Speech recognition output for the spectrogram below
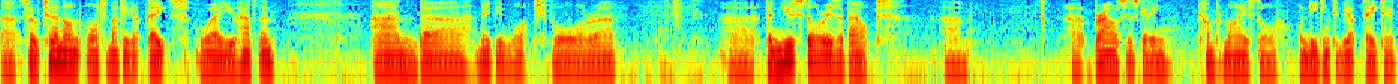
Uh, so turn on automatic updates where you have them and uh, maybe watch for uh, uh, the news stories about um, browsers getting compromised or, or needing to be updated.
